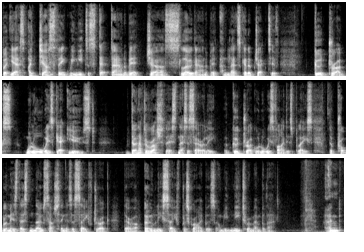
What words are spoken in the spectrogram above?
But yes, I just think we need to step down a bit, just slow down a bit, and let's get objective. Good drugs will always get used. We don't have to rush this necessarily. A good drug will always find its place. The problem is there's no such thing as a safe drug. There are only safe prescribers, and we need to remember that. And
